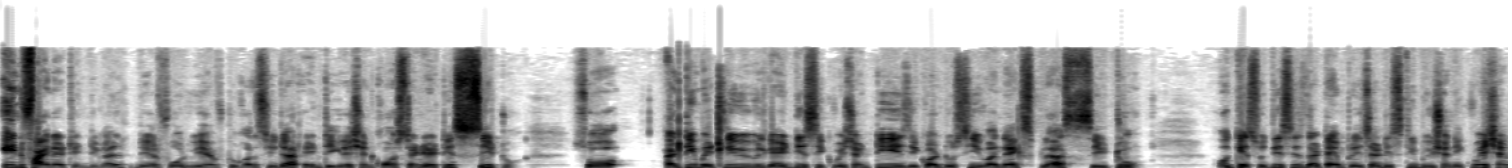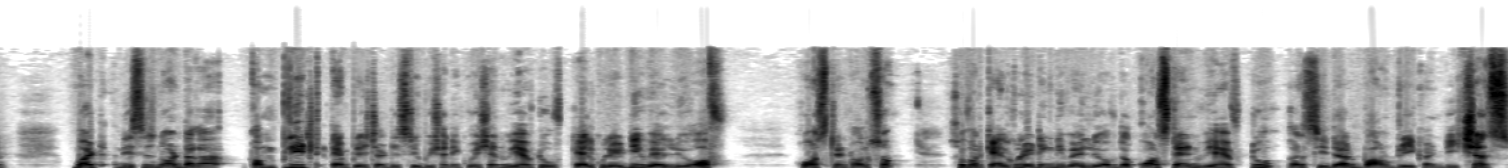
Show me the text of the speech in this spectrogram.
infinite integral therefore we have to consider integration constant that is c2 so ultimately we will get this equation t is equal to c1x plus c2 okay so this is the temperature distribution equation but this is not the complete temperature distribution equation. We have to calculate the value of constant also so for calculating the value of the constant we have to consider boundary conditions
